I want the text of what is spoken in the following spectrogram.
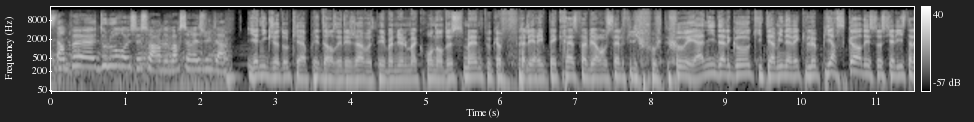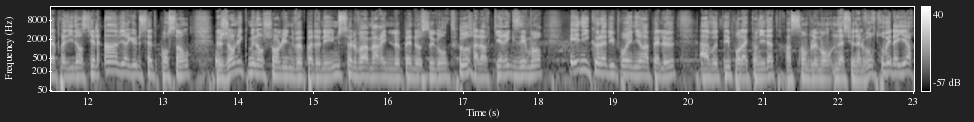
C'est un peu douloureux ce soir de voir ce résultat. Yannick Jadot qui a appelé d'ores et déjà à voter Emmanuel Macron dans deux semaines, tout comme Valérie Pécresse, Fabien Roussel, Philippe Foutou et Anne Hidalgo qui termine avec le pire score des socialistes à la présidentielle, 1,7%. Jean-Luc Mélenchon, lui, ne veut pas donner une seule voix à Marine Le Pen au second tour, alors qu'Éric Zemmour et Nicolas Dupont-Aignan appellent eux à voter pour la candidate Rassemblement National. Vous retrouvez d'ailleurs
